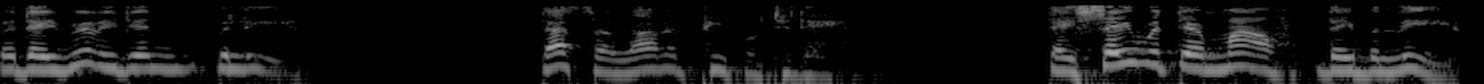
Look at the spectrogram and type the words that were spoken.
But they really didn't believe. That's a lot of people today. They say with their mouth they believe.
